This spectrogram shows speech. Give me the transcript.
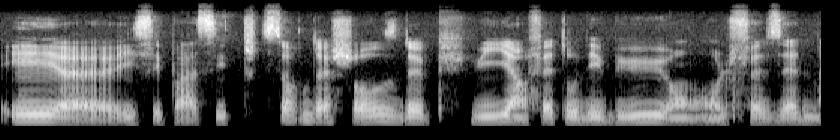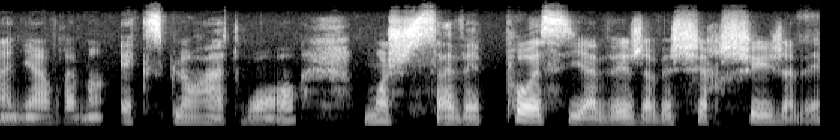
Et euh, il s'est passé toutes sortes de choses depuis. En fait, au début, on, le faisait de manière vraiment exploratoire. Moi, je savais pas s'il y avait, j'avais cherché, j'avais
